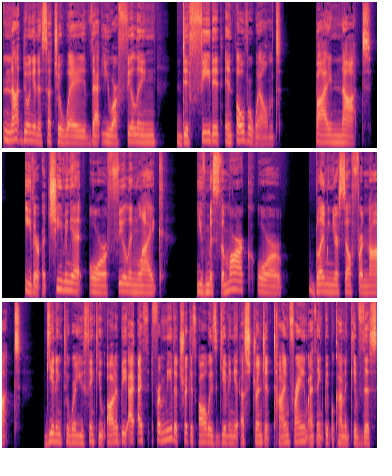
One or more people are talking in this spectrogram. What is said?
not doing it in such a way that you are feeling defeated and overwhelmed by not either achieving it or feeling like you've missed the mark or blaming yourself for not getting to where you think you ought to be. I, I for me, the trick is always giving it a stringent time frame. I think people kind of give this,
